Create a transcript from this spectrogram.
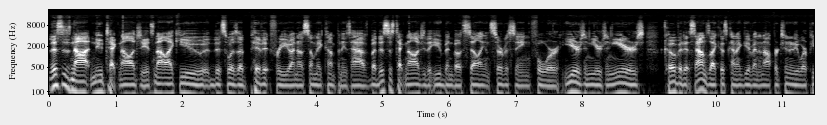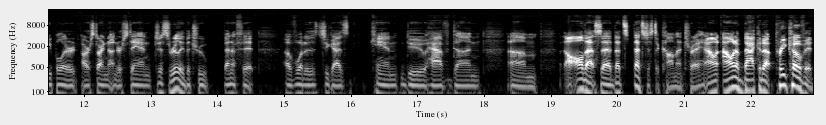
This is not new technology. It's not like you, this was a pivot for you. I know so many companies have, but this is technology that you've been both selling and servicing for years and years and years. COVID, it sounds like, has kind of given an opportunity where people are, are starting to understand just really the true benefit of what it is you guys can do, have done. Um, all that said, that's that's just a comment, Trey. I want, I want to back it up. Pre COVID,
